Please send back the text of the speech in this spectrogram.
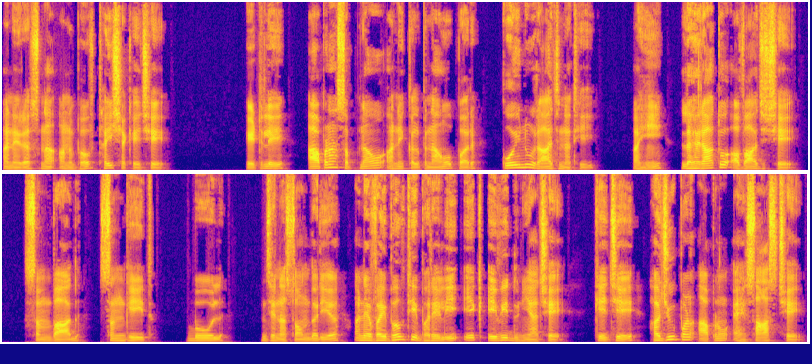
અને રસના અનુભવ થઈ શકે છે. એટલે આપણા સપનાઓ અને કલ્પનાઓ પર કોઈનું રાજ નથી. અહીં લહેરાતો અવાજ છે. સંવાદ, સંગીત, બોલ, જેના સૌંદર્ય અને વૈભવથી ભરેલી એક એવી દુનિયા છે કે જે હજુ પણ આપણો અહેસાસ છે.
